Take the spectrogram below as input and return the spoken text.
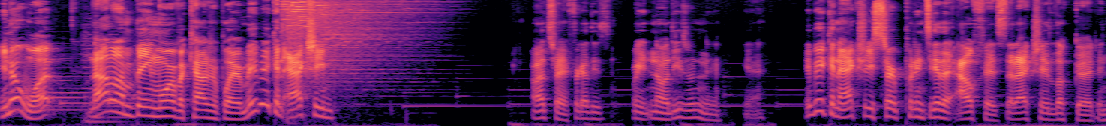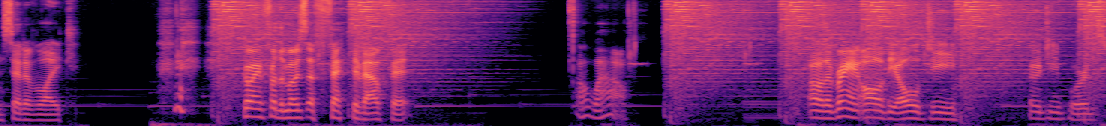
You know what? Now that I'm being more of a casual player, maybe I can actually. Oh, that's right. I forgot these. Wait, no, these are new. Yeah. Maybe I can actually start putting together outfits that actually look good instead of like going for the most effective outfit. Oh, wow. Oh, they're bringing all of the old G, OG boards.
